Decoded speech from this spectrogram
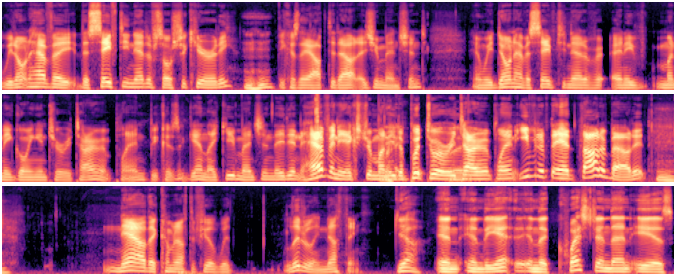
we don't have a the safety net of Social Security mm-hmm. because they opted out, as you mentioned, and we don't have a safety net of any money going into a retirement plan because, again, like you mentioned, they didn't have any extra money right. to put to a retirement right. plan, even if they had thought about it. Mm. Now they're coming off the field with literally nothing. Yeah, and and the and the question then is,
